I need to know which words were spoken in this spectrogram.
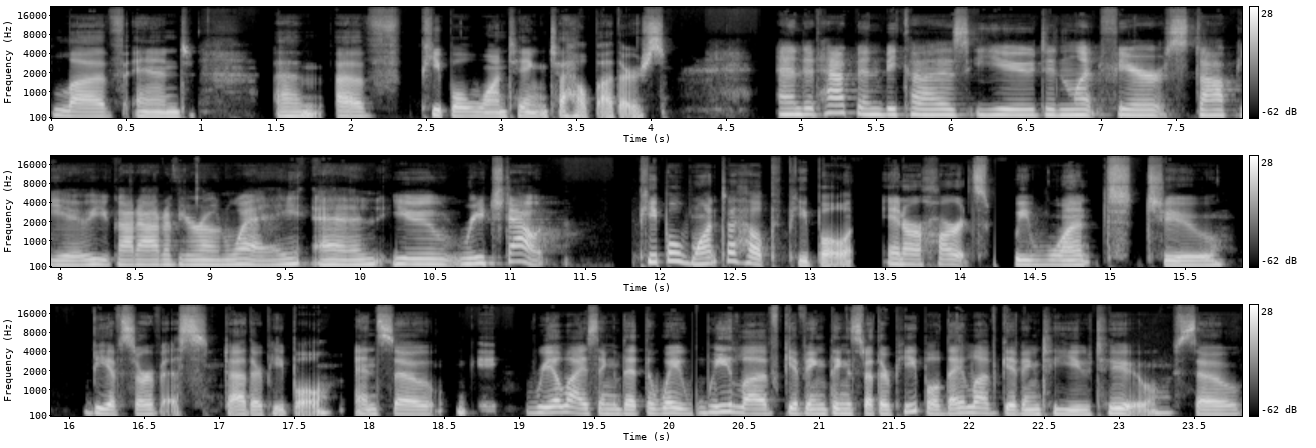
love and um, of people wanting to help others. And it happened because you didn't let fear stop you. You got out of your own way and you reached out. People want to help people. In our hearts, we want to be of service to other people. And so realizing that the way we love giving things to other people, they love giving to you too. So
